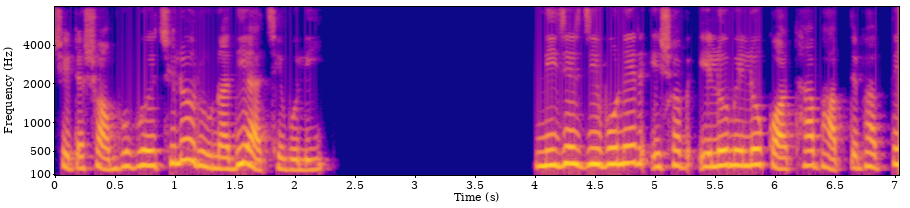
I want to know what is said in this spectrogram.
সেটা সম্ভব হয়েছিল রুনাদি আছে বলেই। নিজের জীবনের এসব এলোমেলো কথা ভাবতে ভাবতে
